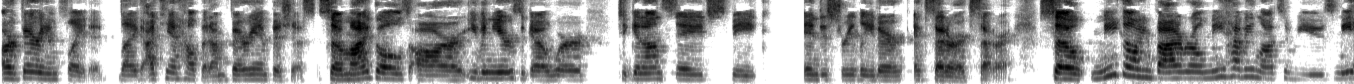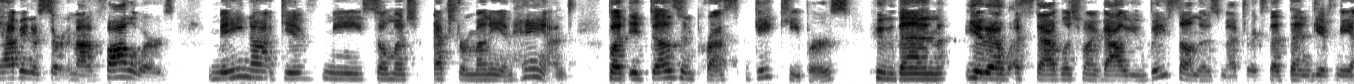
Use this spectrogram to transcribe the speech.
are very inflated. Like i can't help it. I'm very ambitious. So my goals are even years ago were to get on stage, speak, industry leader, et cetera, et cetera. So me going viral, me having lots of views, me having a certain amount of followers may not give me so much extra money in hand, but it does impress gatekeepers who then, you know, establish my value based on those metrics that then give me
